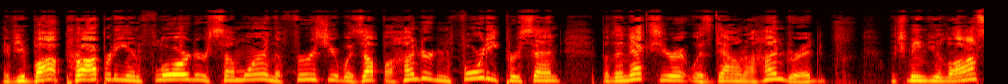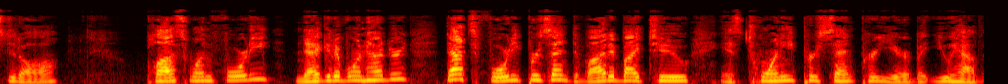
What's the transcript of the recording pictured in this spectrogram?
if you bought property in Florida or somewhere and the first year was up 140%, but the next year it was down 100, which means you lost it all, plus 140, negative 100, that's 40% divided by 2 is 20% per year, but you have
